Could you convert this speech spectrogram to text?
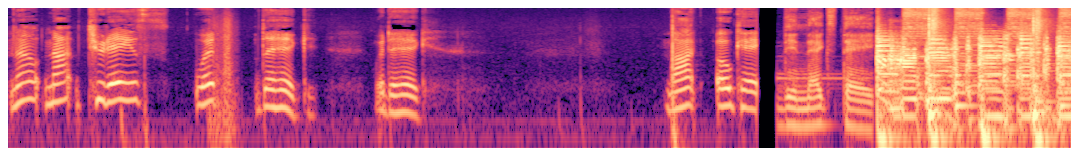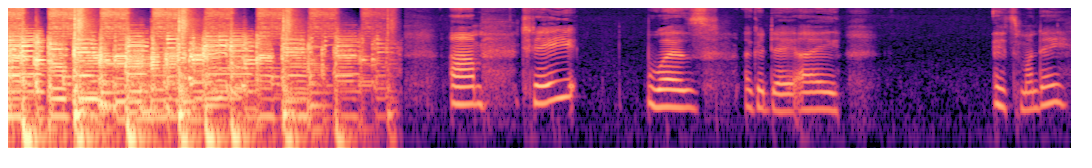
No, not two days. What the heck? What the heck? not okay. The next day. Um, today was a good day. I it's Monday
